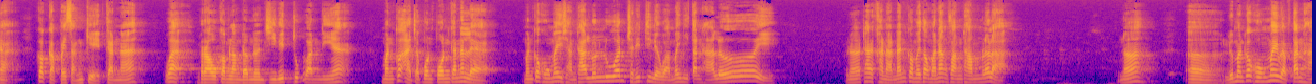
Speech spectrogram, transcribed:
นะ่ะก็กลับไปสังเกตกันนะ ว่าเรากำลังดำเนินชีวิตทุกวันนี้มันก็อาจจะปนปนกันนั่นแหละ มันก็คงไม่ฉันทาล้วนๆชนิดที่เรียกว่าไม่มีตัณหาเลยนะถ้าขนาดนั้นก็ไม่ต้องมานั่งฟังธรรมแล้วล่ะนะเออหรือมันก็คงไม่แบบตัณหา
